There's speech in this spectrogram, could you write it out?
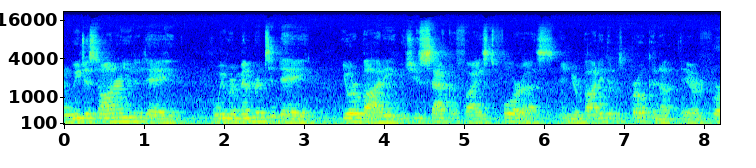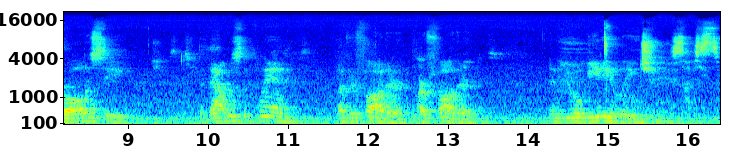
And we just honor you today. We remember today your body, which you sacrificed for us, and your body that was broken up there for all to see. That that was the plan of your Father, our Father, and you obediently, Jesus.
